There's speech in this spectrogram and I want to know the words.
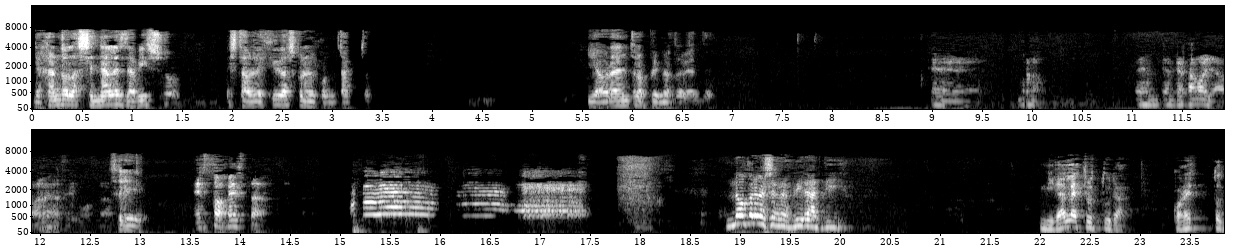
dejando las señales de aviso establecidas con el contacto. Y ahora entra el primer rebelde. Eh, bueno, em- empezamos ya, ¿vale? Así, bueno, Sí, Esto apesta. No creo que se refiere a ti. Mirad la estructura. Con, esto-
